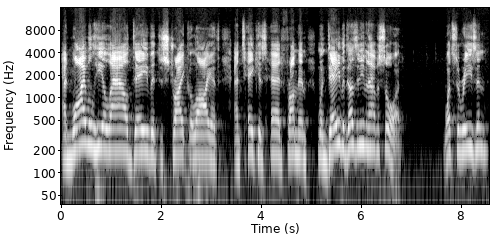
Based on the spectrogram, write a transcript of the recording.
And why will he allow David to strike Goliath and take his head from him when David doesn't even have a sword? What's the reason?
